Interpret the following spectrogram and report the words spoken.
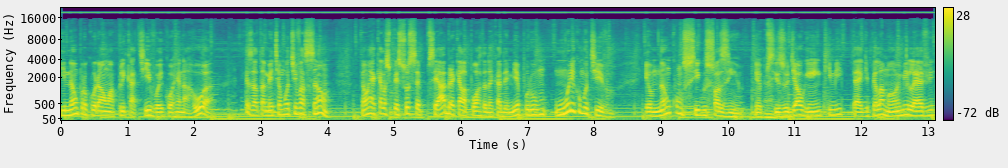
e não procurar um aplicativo e correr na rua, é exatamente a motivação. Então é aquelas pessoas, você abre aquela porta da academia por um, um único motivo. Eu não consigo sozinho. Eu é. preciso de alguém que me pegue pela mão e me leve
